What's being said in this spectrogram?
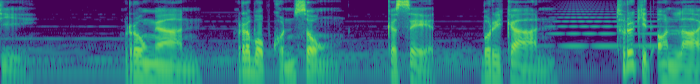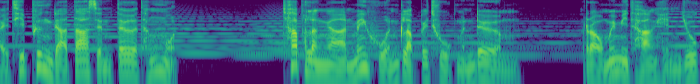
ที โรงงาน ระบบขนส่ง เกษตร บริการ ธุรกิจออนไลน์ที่พึ่ง Data Center ทั้งหมด ถ้าพลังงานไม่หวนกลับไปถูกเหมือนเดิม เราไม่มีทางเห็นยุค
